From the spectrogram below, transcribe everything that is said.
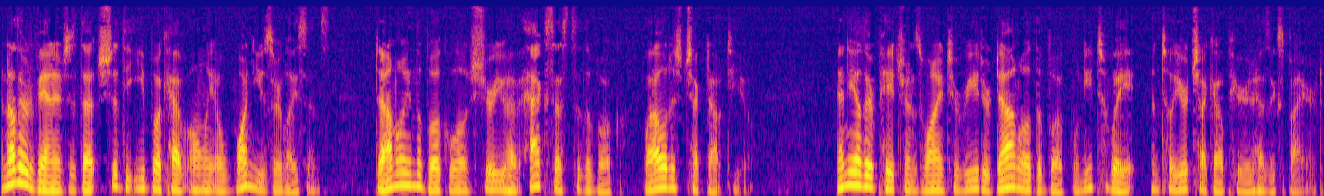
Another advantage is that should the ebook have only a one-user license, downloading the book will ensure you have access to the book while it is checked out to you. Any other patrons wanting to read or download the book will need to wait until your checkout period has expired.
